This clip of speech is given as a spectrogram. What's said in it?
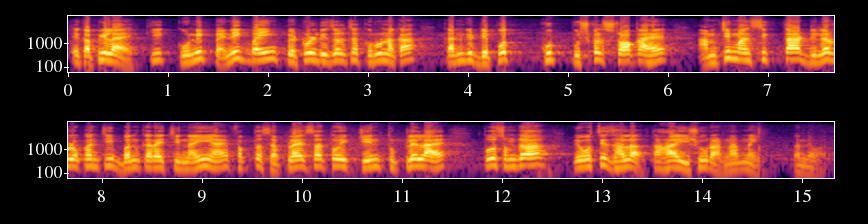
एक अपील आहे की कोणी पॅनिक बाईंग पेट्रोल डिझेलचं करू नका. कारण की डेपोत खूप पुष्कळ स्टॉक आहे. आमची मानसिकता डीलर लोकांची बंद करायची नाही आहे. फक्त सप्लायचा तो एक चेन तुटलेला आहे. तो समजा व्यवस्थित झाला तर हा इश्यू राहणार नाही. धन्यवाद.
